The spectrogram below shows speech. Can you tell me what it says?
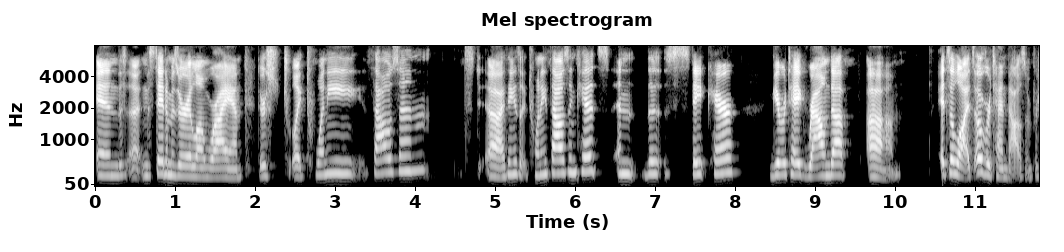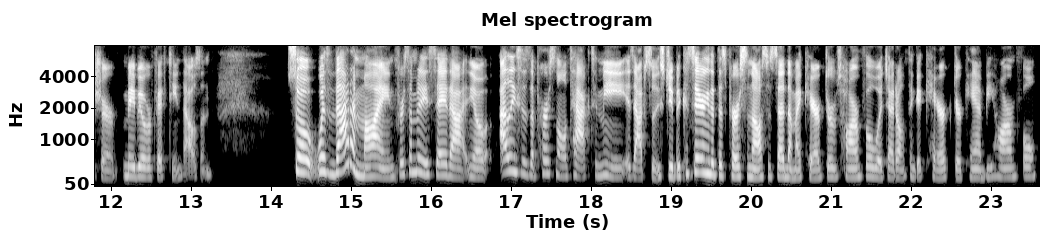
in the, uh, in the state of Missouri alone, where I am, there's t- like twenty thousand. Uh, I think it's like twenty thousand kids in the state care, give or take, round up. Um, it's a lot. It's over ten thousand for sure. Maybe over fifteen thousand. So, with that in mind, for somebody to say that, you know, at least as a personal attack to me is absolutely stupid, considering that this person also said that my character was harmful, which I don't think a character can be harmful.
